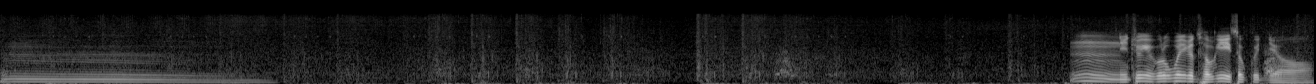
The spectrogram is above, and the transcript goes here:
음... 음, 이쪽에 그러고 보니까 저기 있었군요.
